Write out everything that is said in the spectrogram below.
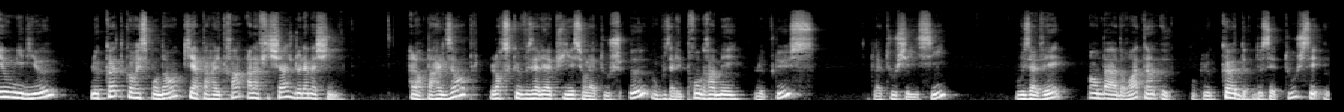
Et au milieu, le code correspondant qui apparaîtra à l'affichage de la machine. Alors par exemple, lorsque vous allez appuyer sur la touche E, vous allez programmer le plus, la touche est ici, vous avez en bas à droite un E. Donc le code de cette touche, c'est E.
